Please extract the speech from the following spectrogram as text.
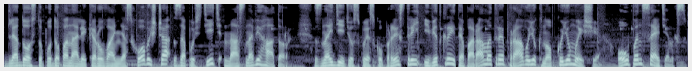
Для доступу до панелі керування сховища запустіть NAS навігатор. Знайдіть у списку пристрій і відкрийте параметри правою кнопкою миші Open Settings.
